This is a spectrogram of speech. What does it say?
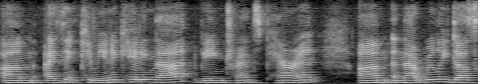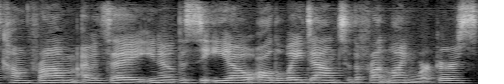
Um, I think communicating that, being transparent, um, and that really does come from, I would say, you know, the CEO all the way down to the frontline workers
